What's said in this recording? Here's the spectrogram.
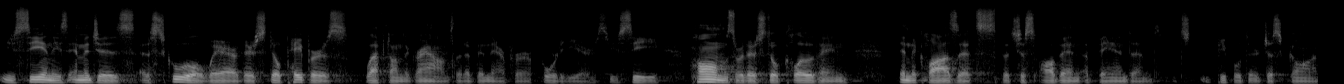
you see in these images at a school where there's still papers left on the ground that have been there for 40 years. You see homes where there's still clothing in the closets that's just all been abandoned. It's, people are just gone.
